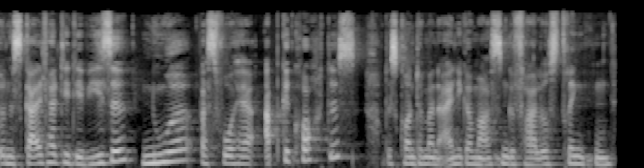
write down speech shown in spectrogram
Und es galt halt die Devise, nur was vorher abgekocht ist, das konnte man einigermaßen gefahrlos trinken.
